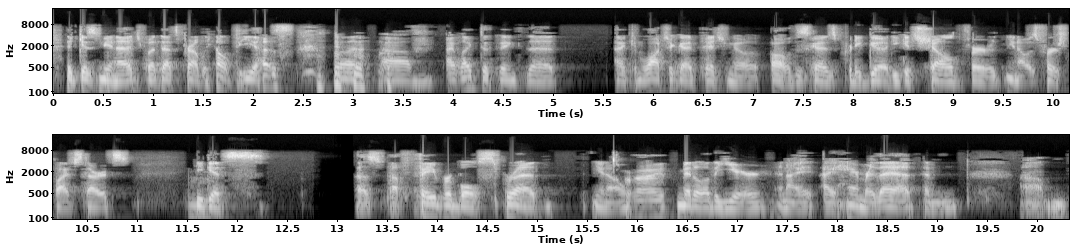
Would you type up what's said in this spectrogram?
it gives me an edge, but that's probably LPS. But um, I like to think that I can watch a guy pitch and go, "Oh, this guy's pretty good." He gets shelled for you know his first five starts. He gets a, a favorable spread, you know, right. middle of the year, and I I hammer that, and um,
